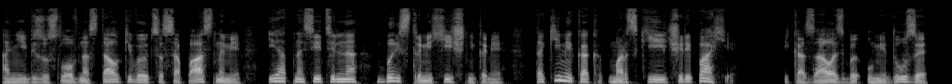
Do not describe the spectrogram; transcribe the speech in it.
Они, безусловно, сталкиваются с опасными и относительно быстрыми хищниками, такими как морские черепахи. И, казалось бы, у медузы,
